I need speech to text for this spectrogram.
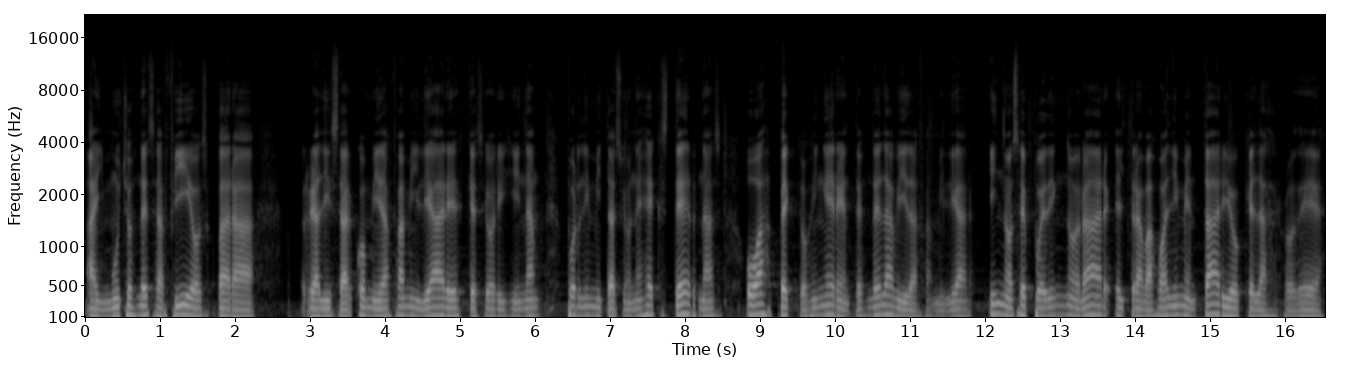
Hay muchos desafíos para realizar comidas familiares que se originan por limitaciones externas o aspectos inherentes de la vida familiar. Y no se puede ignorar el trabajo alimentario que las rodea.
